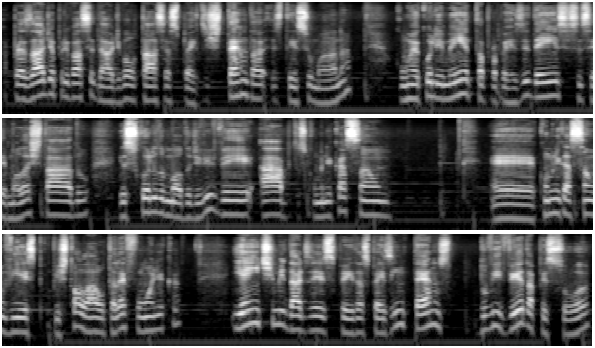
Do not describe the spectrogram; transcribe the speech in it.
apesar de a privacidade voltar-se a aspectos externos da existência humana, como recolhimento da própria residência, sem ser molestado, escolha do modo de viver, hábitos, comunicação, é, comunicação via epistolar ou telefônica, e a intimidade a respeito dos aspectos internos do viver da pessoa,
